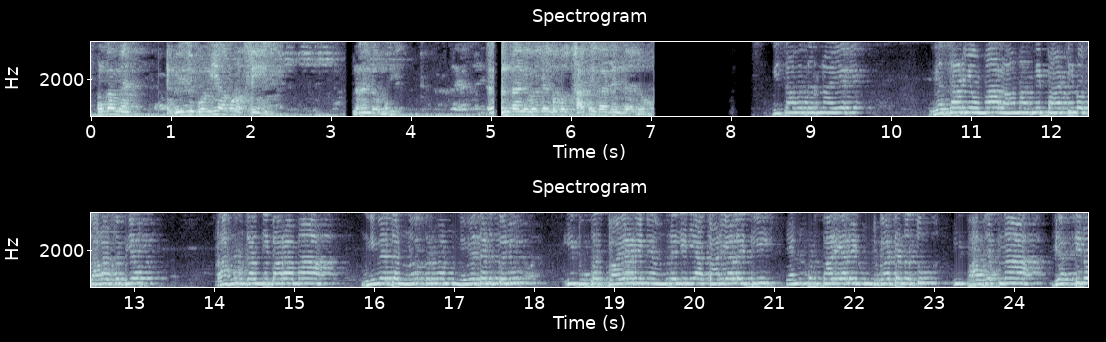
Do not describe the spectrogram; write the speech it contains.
શું કામ એ? બીજી કુંડી આપણો સિંહ નરેન્દ્ર મોદી જનતાની વચ્ચે તો છાતી કાઢીને જાજો. વિસાવદરના એક વેસાણીઓ માલ આમ આદમી પાર્ટીનો ધારાસભ્ય રાહુલ ગાંધી બારામાં નિવેદન ન કરવાનું નિવેદન કર્યું. ઈ ભૂપત ભાયાણીને અમરેલીની આ કાર્યાલયથી, એનું પણ કાર્યાલયનું ઉદ્ઘાટન હતું. ઈ ભાજપના વ્યક્તિનો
